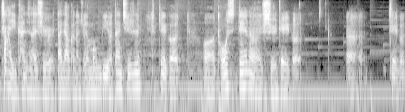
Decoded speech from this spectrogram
乍一看起来是大家可能觉得懵逼了，但其实这个呃托西的呢是这个呃。这个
